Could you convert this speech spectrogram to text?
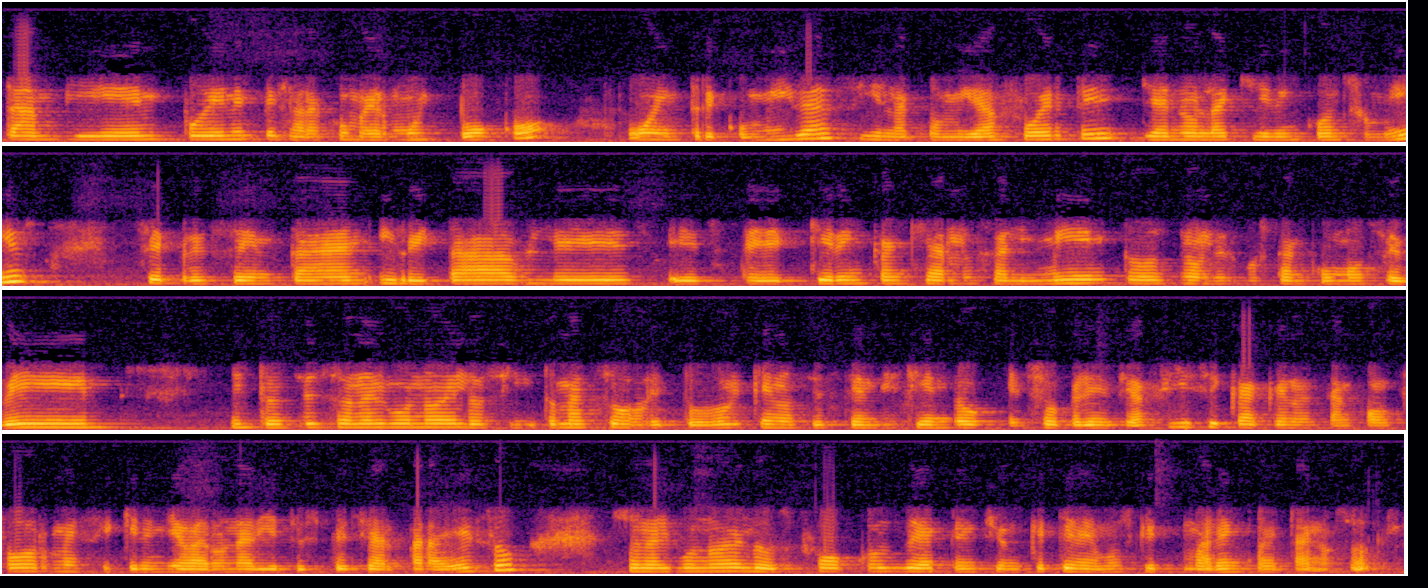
También pueden empezar a comer muy poco o entre comidas y en la comida fuerte ya no la quieren consumir. Se presentan irritables, este, quieren canjear los alimentos, no les gustan cómo se ven, entonces son algunos de los síntomas, sobre todo el que nos estén diciendo en su apariencia física, que no están conformes, que quieren llevar una dieta especial para eso, son algunos de los focos de atención que tenemos que tomar en cuenta nosotros.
